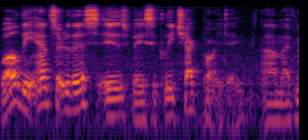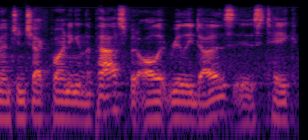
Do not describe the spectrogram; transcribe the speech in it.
Well, the answer to this is basically checkpointing. Um, I've mentioned checkpointing in the past, but all it really does is take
